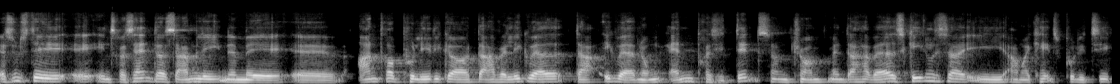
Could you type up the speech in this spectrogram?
Jeg synes, det er øh, interessant at sammenligne med øh, andre politikere. Der har vel ikke været, der har ikke været nogen anden præsident som Trump, men der har været skikkelser i amerikansk politik,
